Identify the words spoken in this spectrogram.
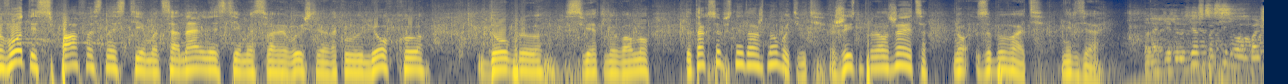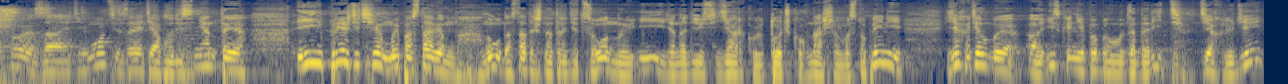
Ну вот из пафосности, эмоциональности мы с вами вышли на такую легкую, добрую, светлую волну. Да так, собственно, и должно быть, ведь жизнь продолжается, но забывать нельзя. Дорогие друзья, спасибо вам большое за эти эмоции, за эти аплодисменты. И прежде чем мы поставим, ну, достаточно традиционную и, я надеюсь, яркую точку в нашем выступлении, я хотел бы э, искренне поблагодарить тех людей,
